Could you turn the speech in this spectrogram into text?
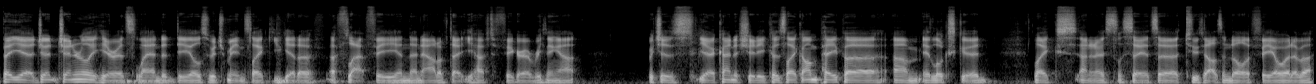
but yeah, gen- generally here it's landed deals, which means like you get a, a flat fee, and then out of that you have to figure everything out, which is yeah kind of shitty because like on paper um, it looks good, like I don't know, let's say it's a two thousand dollar fee or whatever,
